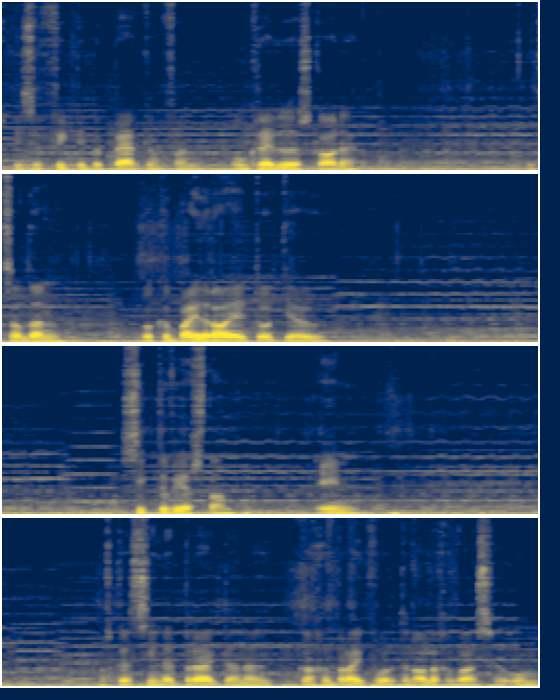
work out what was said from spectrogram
spesifiek die beperking van onkruiddoder skade. Dit sal dan ook 'n bydrae hê tot jou siekteweerstand en ons kan sien dat projek dan nou kan gebruik word in alle gewasse om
